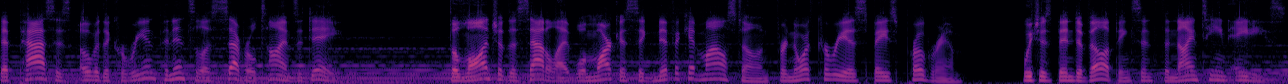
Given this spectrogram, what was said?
that passes over the Korean peninsula several times a day. The launch of the satellite will mark a significant milestone for North Korea's space program, which has been developing since the 1980s.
